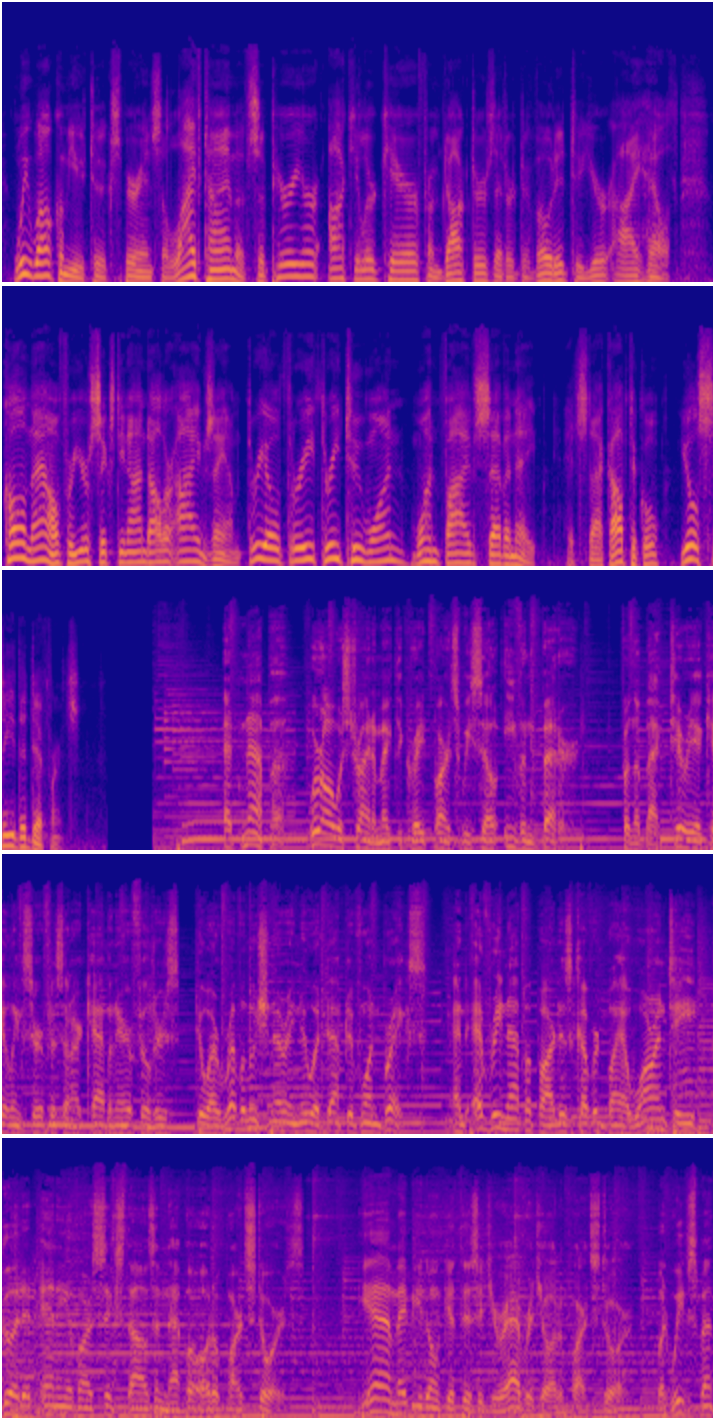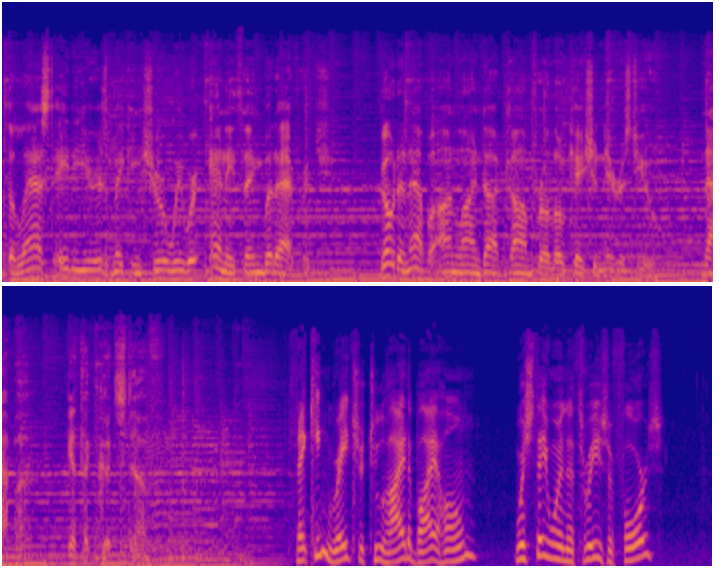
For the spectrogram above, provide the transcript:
We welcome you to experience a lifetime of superior ocular care from doctors that are devoted to your eye health. Call now for your $69 eye exam, 303 321 1578. At Stack Optical, you'll see the difference. At Napa, we're always trying to make the great parts we sell even better. From the bacteria killing surface on our cabin air filters to our revolutionary new Adaptive One brakes. And every Napa part is covered by a warranty good at any of our 6,000 Napa Auto Parts stores. Yeah, maybe you don't get this at your average auto parts store, but we've spent the last 80 years making sure we were anything but average. Go to NapaOnline.com for a location nearest you. Napa, get the good stuff. Thinking rates are too high to buy a home? Wish they were in the threes or fours?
